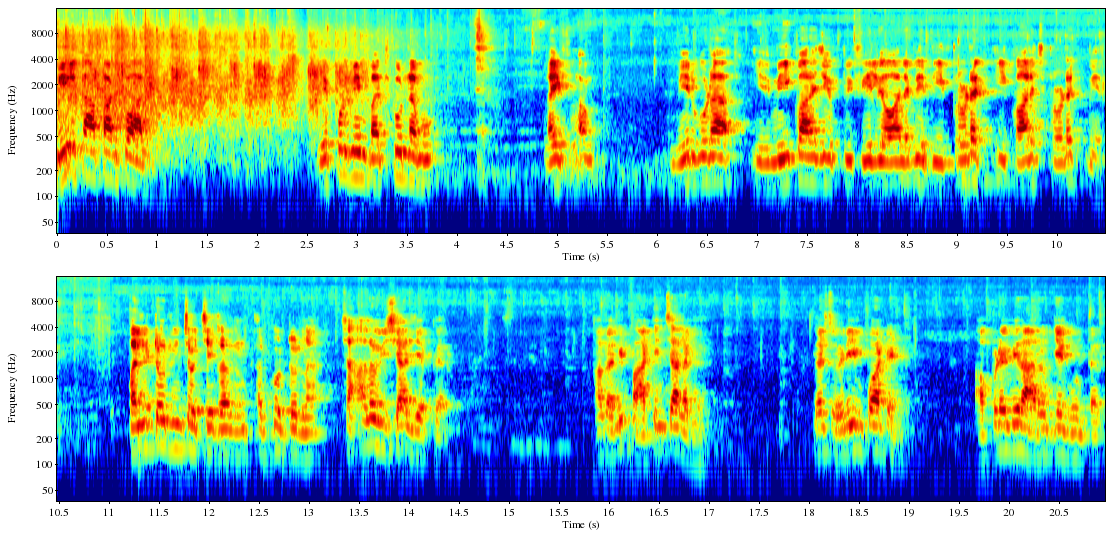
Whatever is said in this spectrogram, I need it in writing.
మీరు కాపాడుకోవాలి. ఎప్పుడు మేము బతుకున్నాము లైఫ్ లాంగ్ మీరు కూడా ఇది మీ కాలేజీకి ఫీల్ కావాలి మీరు ఈ ప్రోడక్ట్ ఈ కాలేజ్ ప్రోడక్ట్ మీరు. పల్లెటూరు నుంచి వచ్చేట అనుకుంటున్నా చాలా విషయాలు చెప్పారు. అవన్నీ పాటించాలి మీరు. దట్స్ వెరీ ఇంపార్టెంట్ అప్పుడే మీరు ఆరోగ్యంగా ఉంటారు.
